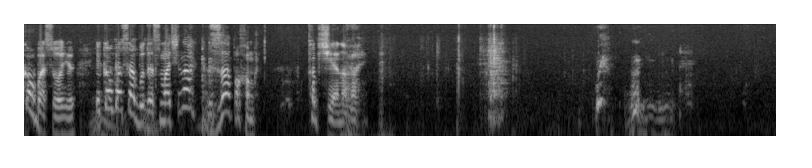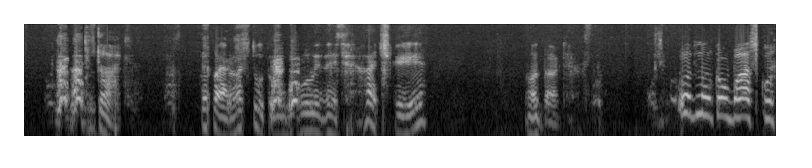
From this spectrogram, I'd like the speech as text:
ковбасою. І ковбаса буде смачна з запахом копченого. Так. Тепер ось тут були десь гачки. Отак. Одну ковбаску.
